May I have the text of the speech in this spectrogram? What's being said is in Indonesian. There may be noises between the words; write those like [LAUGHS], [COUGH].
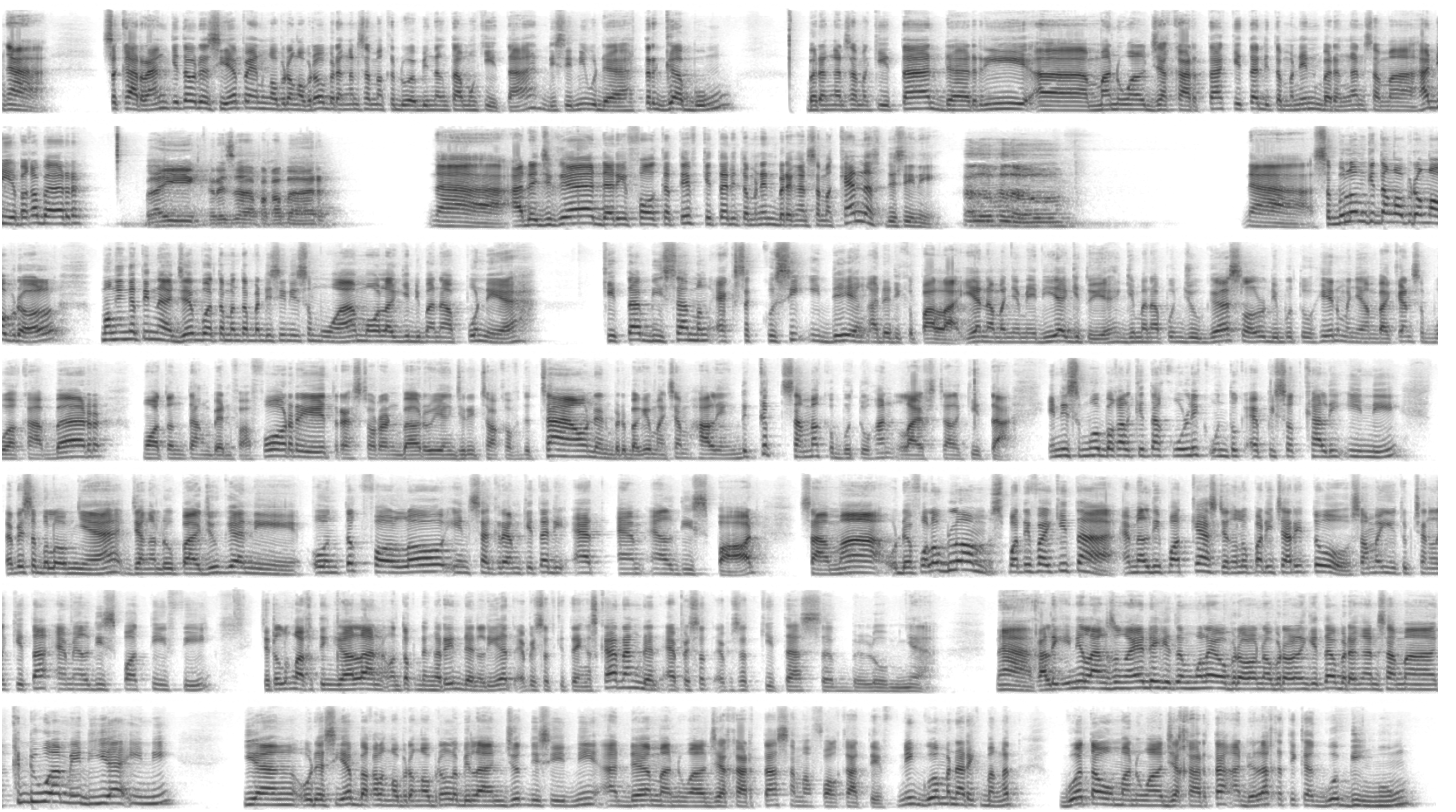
Nah, sekarang kita udah siap pengen ngobrol-ngobrol barengan sama kedua bintang tamu kita. Di sini udah tergabung barengan sama kita dari uh, Manual Jakarta. Kita ditemenin barengan sama Hadi, apa kabar? Baik, Reza apa kabar? Nah, ada juga dari Volkatif kita ditemenin barengan sama Kenneth di sini. halo halo Nah, sebelum kita ngobrol-ngobrol, mau ngingetin aja buat teman-teman di sini semua, mau lagi di mana pun ya, kita bisa mengeksekusi ide yang ada di kepala. Ya namanya media gitu ya, gimana pun juga selalu dibutuhin menyampaikan sebuah kabar, mau tentang band favorit, restoran baru yang jadi talk of the town, dan berbagai macam hal yang deket sama kebutuhan lifestyle kita. Ini semua bakal kita kulik untuk episode kali ini. Tapi sebelumnya, jangan lupa juga nih, untuk follow Instagram kita di @mldspot. Sama udah follow belum Spotify kita, MLD Podcast, jangan lupa dicari tuh. Sama YouTube channel kita, MLD Spot TV. Jadi lu gak ketinggalan untuk dengerin dan lihat episode kita yang sekarang dan episode-episode kita sebelumnya. Nah kali ini langsung aja deh kita mulai obrolan-obrolan kita barengan sama kedua media ini yang udah siap bakal ngobrol-ngobrol lebih lanjut di sini ada Manual Jakarta sama Volkatif. Ini gue menarik banget. Gue tahu Manual Jakarta adalah ketika gue bingung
